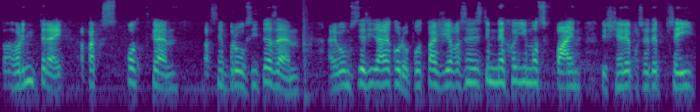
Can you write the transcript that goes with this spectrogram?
horní track a pak s podkem vlastně brousíte zem, anebo musíte říct jako do podpaží a vlastně se s tím nechodí moc fajn, když někde potřebujete přejít,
